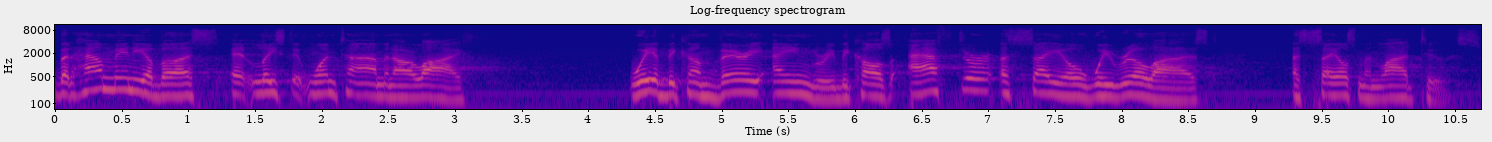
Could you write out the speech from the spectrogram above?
But how many of us, at least at one time in our life, we have become very angry because after a sale we realized a salesman lied to us?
